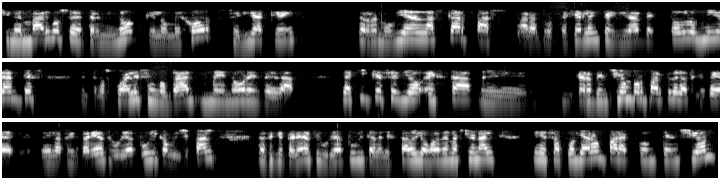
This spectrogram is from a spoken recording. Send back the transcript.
Sin embargo, se determinó que lo mejor sería que se removieran las carpas para proteger la integridad de todos los migrantes entre los cuales se encontraban menores de edad. De aquí que se dio esta eh, intervención por parte de la, Secretaría, de la Secretaría de Seguridad Pública Municipal, la Secretaría de Seguridad Pública del Estado y la Guardia Nacional, quienes apoyaron para contención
